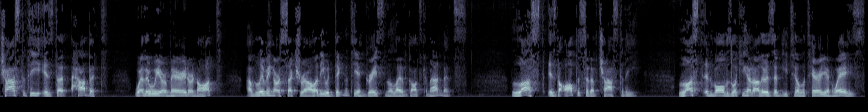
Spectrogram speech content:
Chastity is the habit, whether we are married or not, of living our sexuality with dignity and grace in the light of God's commandments. Lust is the opposite of chastity. Lust involves looking at others in utilitarian ways,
